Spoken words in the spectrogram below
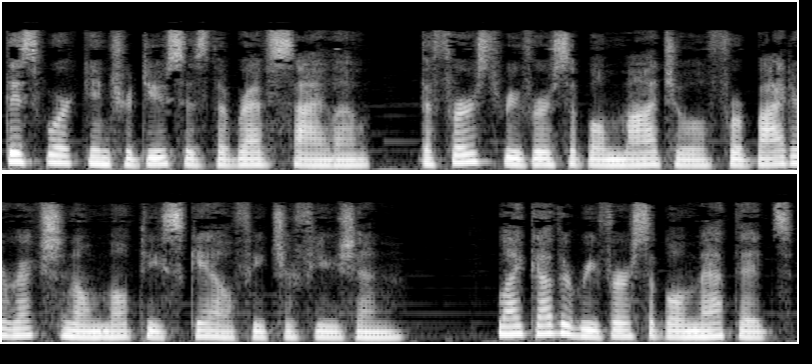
This work introduces the Rev Silo, the first reversible module for bidirectional multi scale feature fusion. Like other reversible methods,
